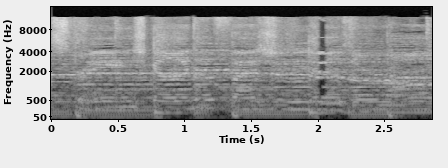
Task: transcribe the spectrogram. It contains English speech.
strange kind of fashion is around.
